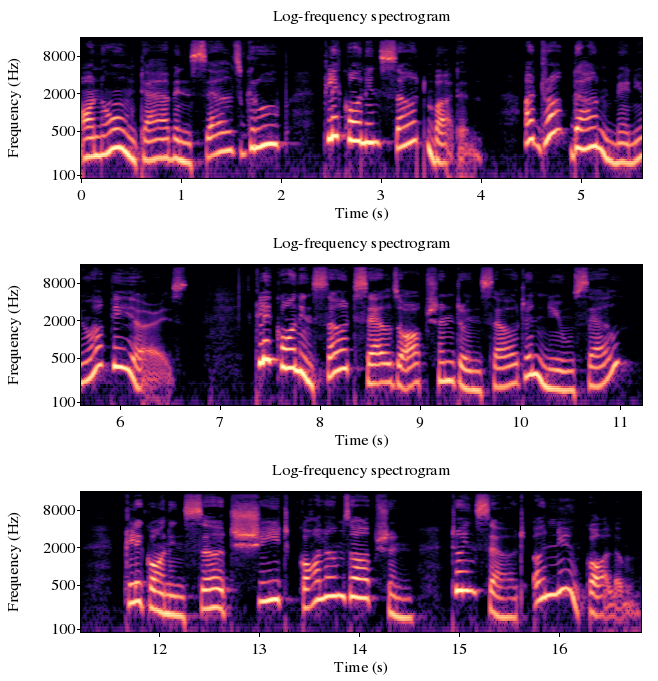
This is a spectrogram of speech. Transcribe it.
On Home tab in Cells group, click on Insert button. A drop-down menu appears. Click on Insert Cells option to insert a new cell. Click on Insert Sheet Columns option to insert a new column.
